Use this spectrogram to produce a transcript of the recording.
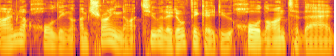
I'm not holding, I'm trying not to, and I don't think I do hold on to that.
